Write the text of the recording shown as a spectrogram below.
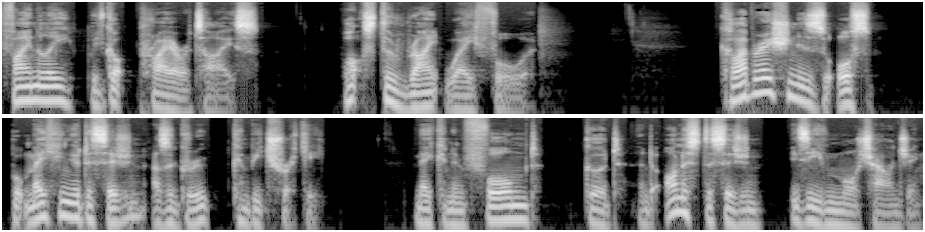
Finally, we've got Prioritize. What's the right way forward? Collaboration is awesome, but making a decision as a group can be tricky. Make an informed, good, and honest decision is even more challenging.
